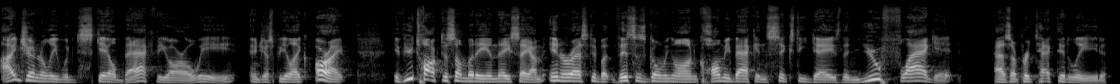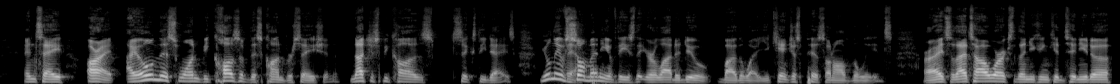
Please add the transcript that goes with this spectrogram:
I generally would scale back the ROE and just be like, all right, if you talk to somebody and they say, I'm interested, but this is going on, call me back in 60 days, then you flag it as a protected lead and say, all right, I own this one because of this conversation, not just because 60 days. You only have yeah. so many of these that you're allowed to do, by the way. You can't just piss on all of the leads. All right. So that's how it works. And then you can continue to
